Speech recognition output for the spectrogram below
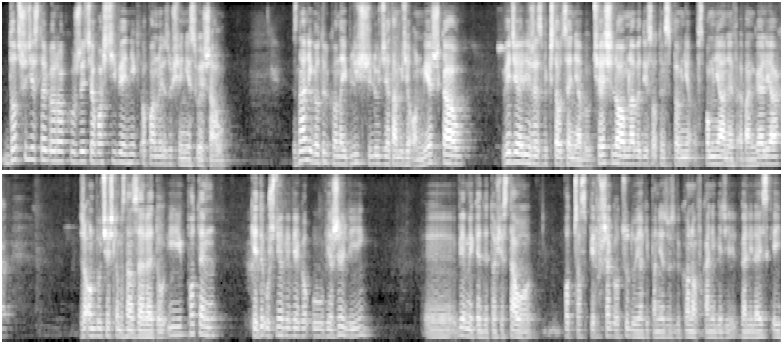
do 30 roku życia właściwie nikt o Panu Jezusie nie słyszał. Znali go tylko najbliżsi ludzie tam, gdzie on mieszkał. Wiedzieli, że z wykształcenia był cieślą, nawet jest o tym wspomniane w Ewangeliach, że on był cieślą z Nazaretu. I potem, kiedy uczniowie w jego uwierzyli, yy, wiemy kiedy to się stało, podczas pierwszego cudu, jaki Pan Jezus wykonał w Kanie Galilejskiej,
